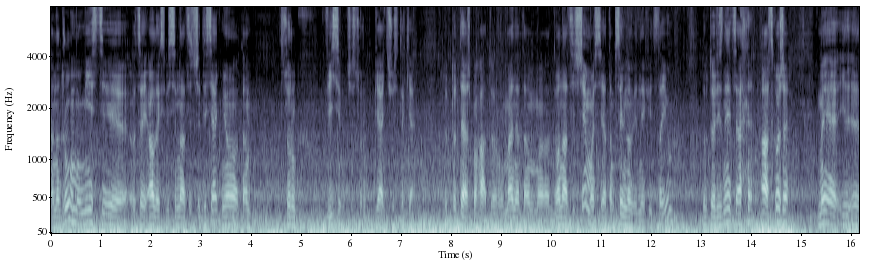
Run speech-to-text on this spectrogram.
А на другому місці оцей Алекс 1860, в нього там 48 чи 45, щось таке. Тобто теж багато. У мене там е, 12 з чимось, я там сильно від них відстаю. Тобто різниця. А, схоже, ми е, е,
